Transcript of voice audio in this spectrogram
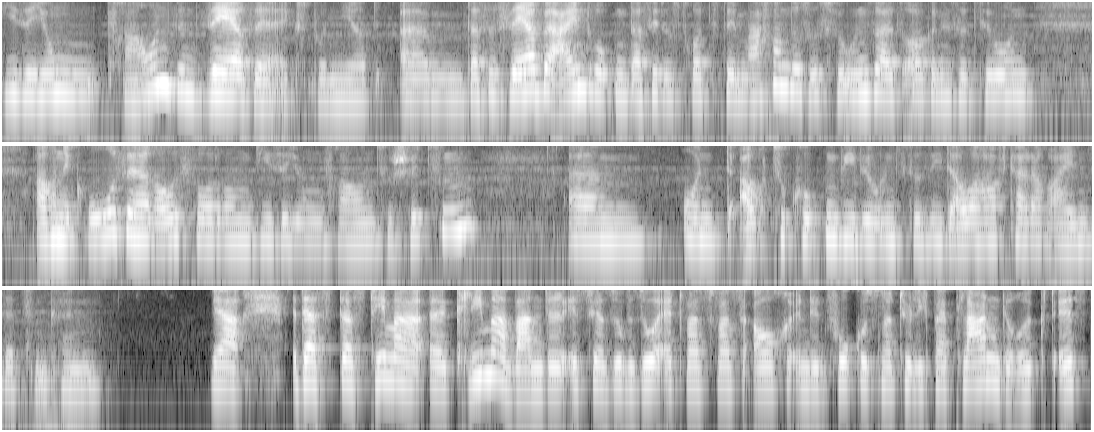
diese jungen Frauen sind sehr, sehr exponiert. Ähm, das ist sehr beeindruckend, dass sie das trotzdem machen. Das ist für uns als Organisation auch eine große Herausforderung, diese jungen Frauen zu schützen ähm, und auch zu gucken, wie wir uns für sie dauerhaft halt auch einsetzen können. Ja, das, das Thema äh, Klimawandel ist ja sowieso etwas, was auch in den Fokus natürlich bei Plan gerückt ist.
